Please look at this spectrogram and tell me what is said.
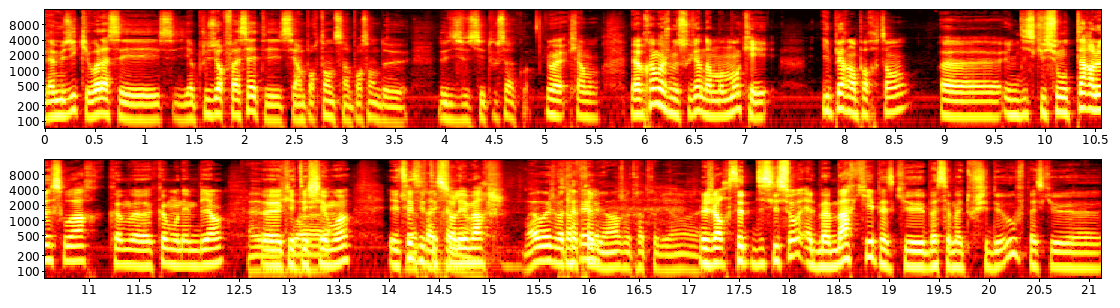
la musique, voilà, c'est. c'est- Il y a plusieurs facettes et c'est important, c'est important de, de dissocier tout ça, quoi. Ouais, clairement. Mais après, moi, je me souviens d'un moment qui est hyper important. Euh, une discussion tard le soir, comme, euh, comme on aime bien, euh, je qui était chez moi. Et tu sais, c'était sur les bien. marches. Ouais, ouais, je vois très très bien, je vois très très bien. ouais. Mais genre, cette discussion, elle m'a marqué parce que bah, ça m'a touché de ouf. Parce que euh,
